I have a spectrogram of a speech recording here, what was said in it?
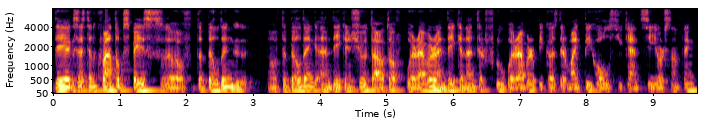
they exist in quantum space of the building of the building, and they can shoot out of wherever, and they can enter through wherever because there might be holes you can't see or something.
